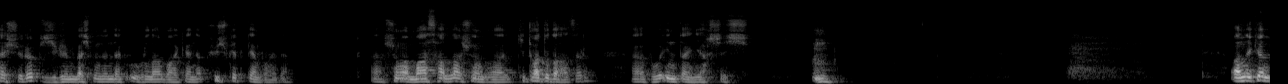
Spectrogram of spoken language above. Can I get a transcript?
tekshirib yigirma besh milliondek uyg'urlar bor ekan deb cho'chib ketgan bu odam shunga masallar shunga ketyotidi hozir. Bu intayin yaxshi ish. Andan keyin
